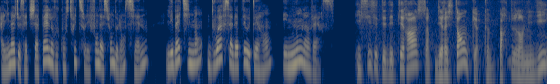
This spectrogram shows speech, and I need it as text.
À l'image de cette chapelle reconstruite sur les fondations de l'ancienne, les bâtiments doivent s'adapter au terrain et non l'inverse. Ici, c'était des terrasses, des restanques, comme partout dans le Midi,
